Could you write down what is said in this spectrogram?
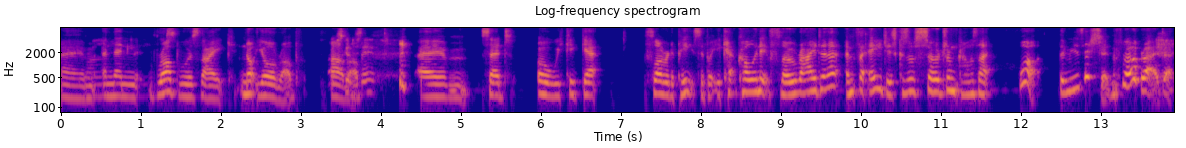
um, and then. Rob was like, not your Rob, our Rob, um, said, "Oh, we could get Florida pizza," but you kept calling it Flo Rida, and for ages, because I was so drunk, I was like, "What?" The musician, Flo Rida,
